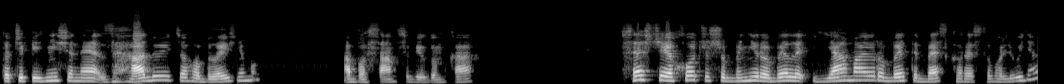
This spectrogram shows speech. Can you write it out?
то чи пізніше не згадую цього ближньому або сам собі в думках? Все, що я хочу, щоб мені робили, я маю робити безкорисливо людям?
